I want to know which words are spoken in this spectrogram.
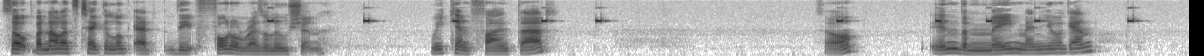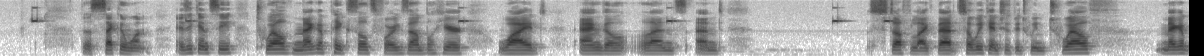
So, but now let's take a look at the photo resolution. We can find that. So, in the main menu again, the second one. As you can see, 12 megapixels, for example, here, wide angle lens, and stuff like that. So we can choose between 12, mega,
